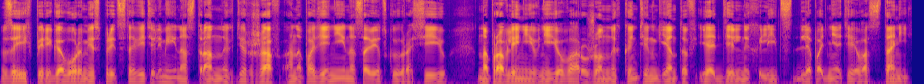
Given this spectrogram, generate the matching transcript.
за их переговорами с представителями иностранных держав о нападении на Советскую Россию, направлении в нее вооруженных контингентов и отдельных лиц для поднятия восстаний,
